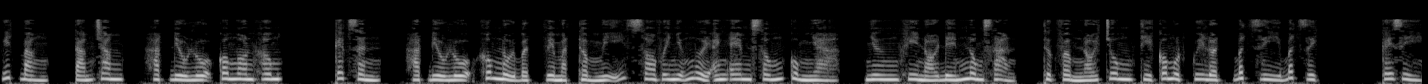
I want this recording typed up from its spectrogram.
ít bằng, 800, hạt điều lụa có ngon không? Capson, hạt điều lụa không nổi bật về mặt thẩm mỹ so với những người anh em sống cùng nhà, nhưng khi nói đến nông sản, thực phẩm nói chung thì có một quy luật bất gì bất dịch. Cái gì?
